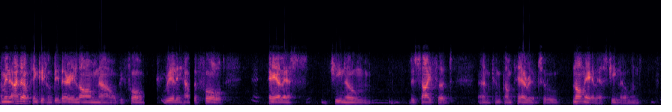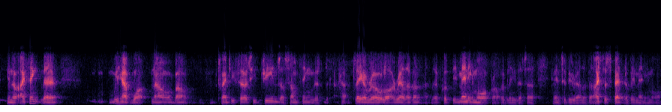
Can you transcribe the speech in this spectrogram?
I mean, I don't think it'll be very long now before we really have the full ALS genome deciphered and can compare it to non-ALS genome. And, you know, I think that we have what now about 20, 30 genes or something that play a role or are relevant. There could be many more probably that are going to be relevant. I suspect there'll be many more.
